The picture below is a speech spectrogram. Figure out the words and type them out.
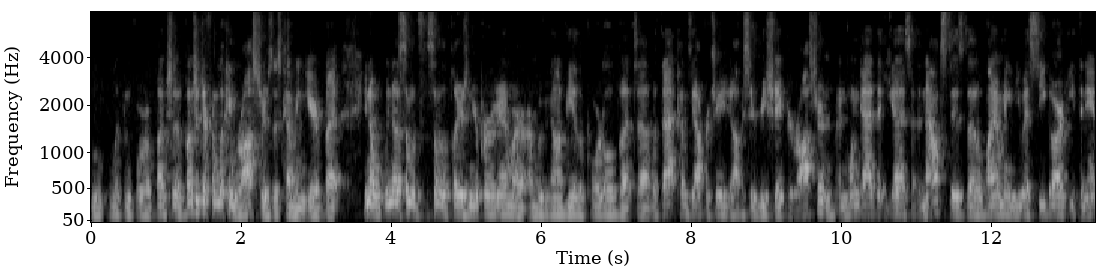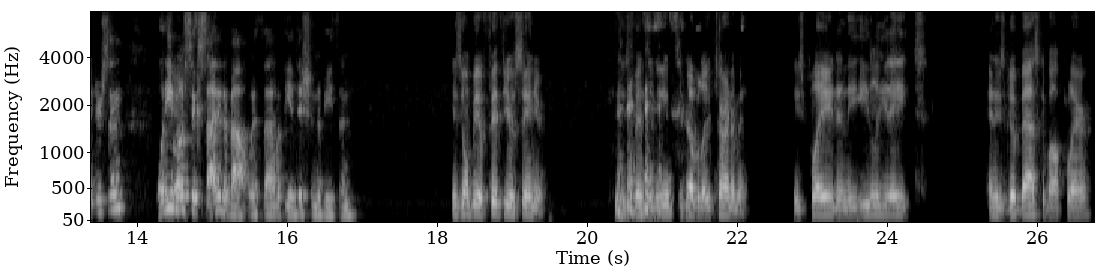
looking for a bunch of a bunch of different looking rosters this coming year. But you know, we know some of some of the players in your program are, are moving on via the portal. But uh, with that comes the opportunity to obviously reshape your roster. And, and, one guy that you guys have announced is the Wyoming and USC guard Ethan Anderson. What are you most excited about with uh, with the addition of Ethan? He's going to be a fifth year senior. He's been to the NCAA tournament. He's played in the Elite Eight, and he's a good basketball player.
